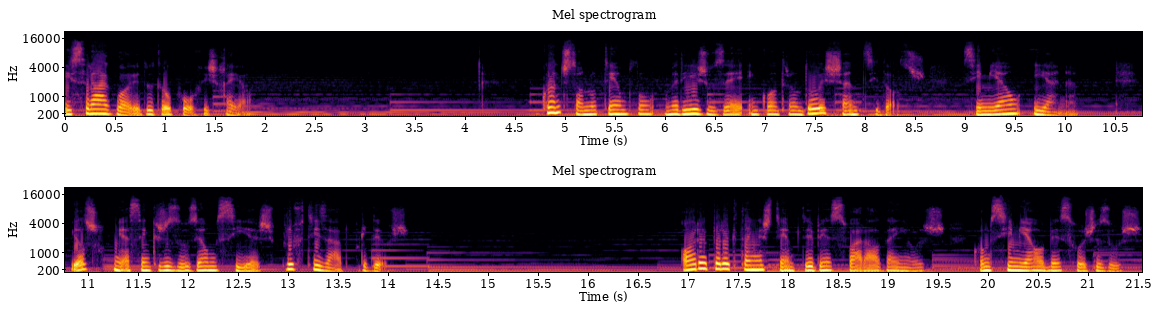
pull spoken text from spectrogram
e será a glória do teu povo Israel. Quando estão no templo, Maria e José encontram dois santos idosos, Simeão e Ana. Eles reconhecem que Jesus é o Messias profetizado por Deus. Ora para que tenhas tempo de abençoar alguém hoje, como Simeão abençoou Jesus.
